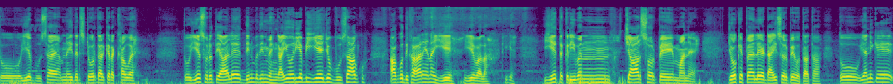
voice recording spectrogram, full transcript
तो ये भूसा है, हमने इधर स्टोर करके रखा हुआ है। तो ये सूरत हाल है, दिन ब दिन महँगाई हो रही है। अभी ये जो भूसा आपको आपको दिखा रहे हैं ना, ये ये वाला, ठीक है। ये तकरीबन चार सौ रुपये मन है, जो कि पहले ढाई सौ रुपये होता था। तो यानी कि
